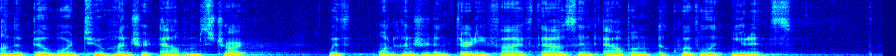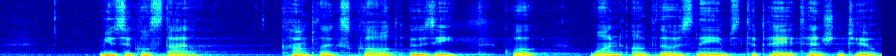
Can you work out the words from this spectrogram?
on the Billboard 200 albums chart with 135,000 album equivalent units. Musical style Complex called Uzi, quote, one of those names to pay attention to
